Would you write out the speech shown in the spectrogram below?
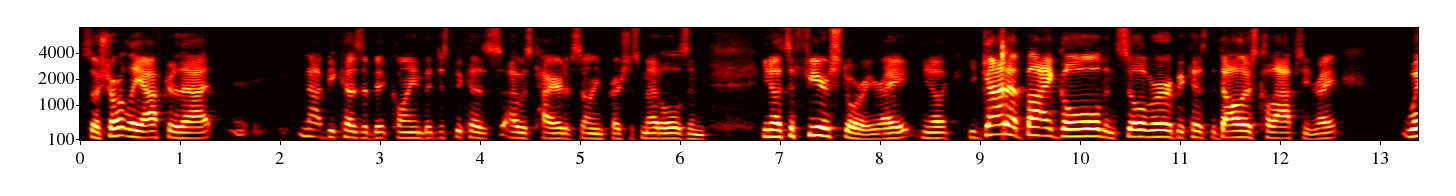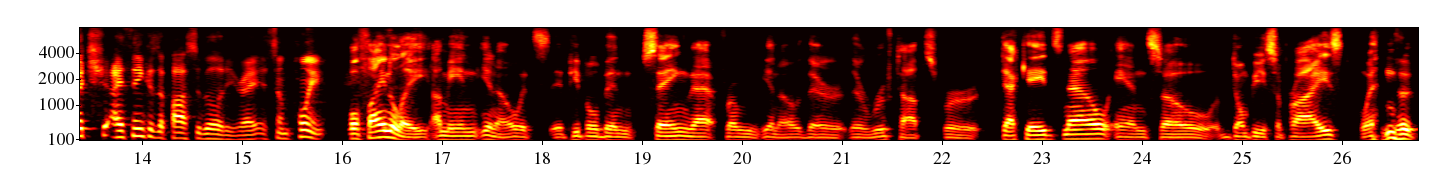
So shortly after that, not because of Bitcoin, but just because I was tired of selling precious metals. And, you know, it's a fear story, right? You know, you got to buy gold and silver because the dollar's collapsing, right? Which I think is a possibility, right? At some point. Well, finally, I mean, you know, it's it, people have been saying that from, you know, their their rooftops for decades now and so don't be surprised when the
